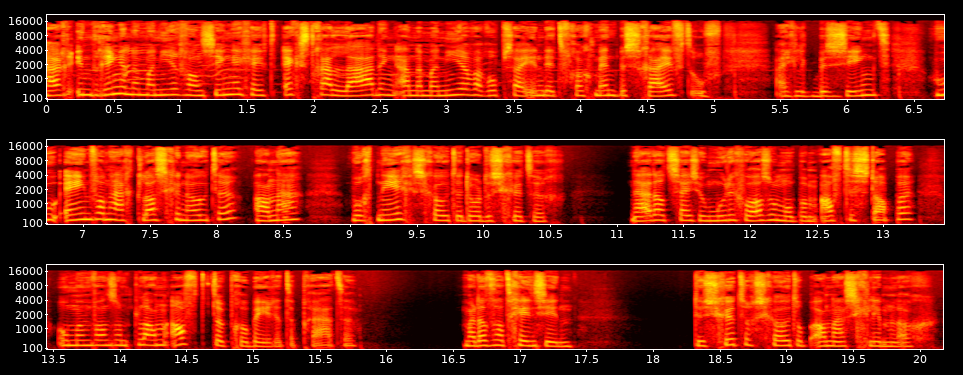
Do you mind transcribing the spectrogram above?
Haar indringende manier van zingen geeft extra lading aan de manier waarop zij in dit fragment beschrijft, of eigenlijk bezingt, hoe een van haar klasgenoten, Anna, wordt neergeschoten door de schutter. Nadat zij zo moedig was om op hem af te stappen, om hem van zijn plan af te proberen te praten. Maar dat had geen zin. De schutter schoot op Anna's glimlach.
